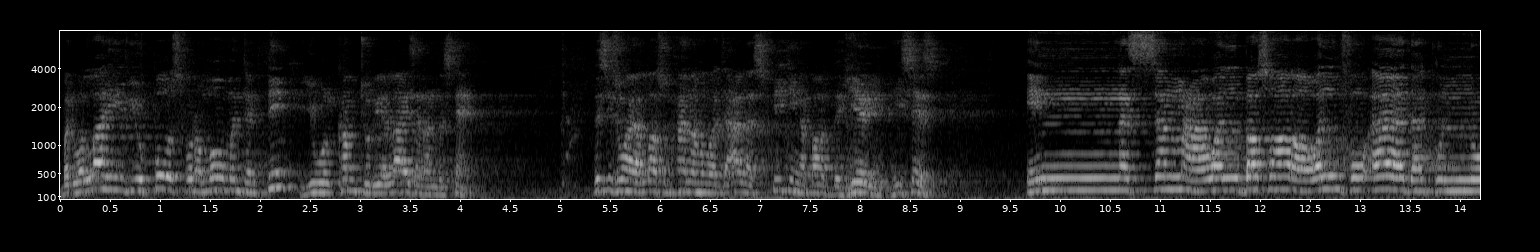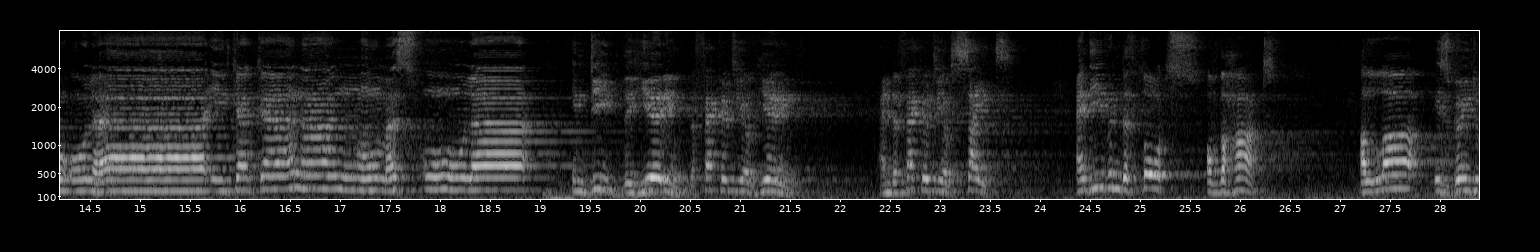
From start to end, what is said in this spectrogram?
But wallahi, if you pause for a moment and think, you will come to realize and understand. This is why Allah subhanahu wa ta'ala speaking about the hearing. He says, إن السمع والبصر والفؤاد كل أولئك كان عنه مسؤولا Indeed, the hearing, the faculty of hearing, and the faculty of sight, and even the thoughts of the heart, Allah is going to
